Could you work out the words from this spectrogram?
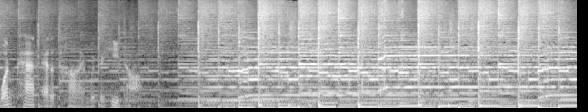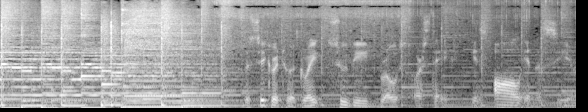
one pat at a time with the heat off. Secret to a great sous vide roast or steak is all in the sear.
